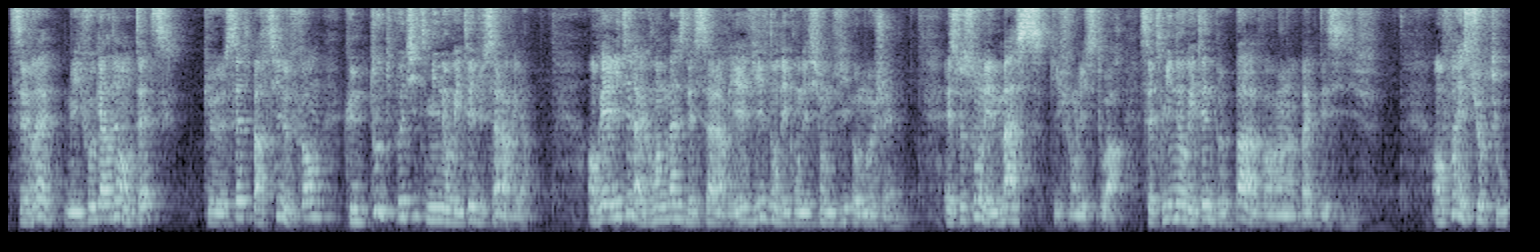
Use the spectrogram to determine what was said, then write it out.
C'est vrai, mais il faut garder en tête que cette partie ne forme qu'une toute petite minorité du salariat. En réalité, la grande masse des salariés vivent dans des conditions de vie homogènes. Et ce sont les masses qui font l'histoire. Cette minorité ne peut pas avoir un impact décisif. Enfin et surtout,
